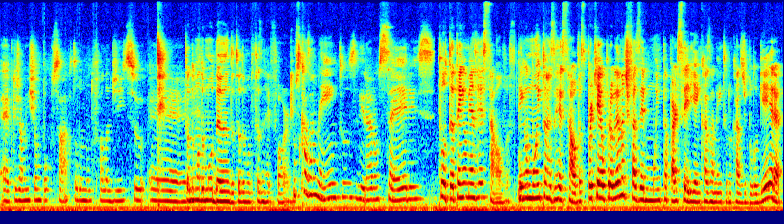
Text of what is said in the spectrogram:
É, porque já me encheu um pouco o saco, todo mundo fala disso. É, Todo mundo mudando, todo mundo fazendo reforma. Os casamentos viraram séries. Puta, eu tenho minhas ressalvas. Tenho muitas ressalvas. Porque o problema de fazer muita parceria em casamento, no caso de blogueira,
